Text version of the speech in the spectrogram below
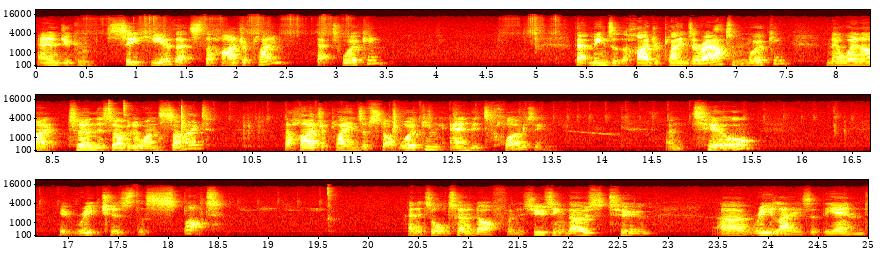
And you can see here, that's the hydroplane, that's working. That means that the hydroplanes are out and working. Now when I turn this over to one side, the hydroplanes have stopped working and it's closing until it reaches the spot and it's all turned off and it's using those two uh, relays at the end.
